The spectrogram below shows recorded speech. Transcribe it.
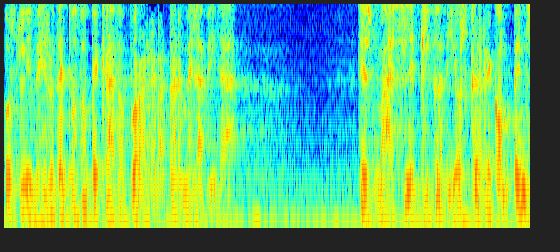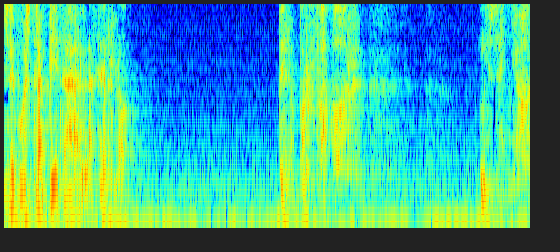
Os libero de todo pecado por arrebatarme la vida. Es más, le pido a Dios que recompense vuestra piedad al hacerlo. Pero por favor, mi señor,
